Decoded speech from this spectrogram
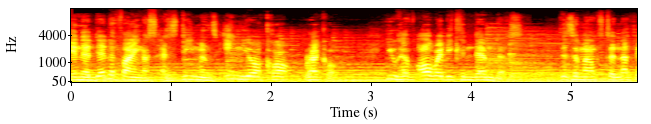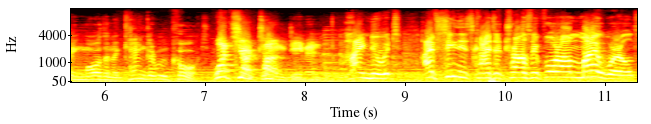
in identifying us as demons in your court record, you have already condemned us. This amounts to nothing more than a kangaroo court. Watch your tongue, demon! I knew it. I've seen these kinds of trials before on my world.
